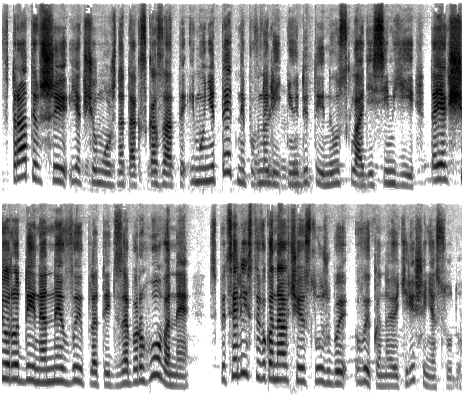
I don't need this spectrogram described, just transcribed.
втративши, якщо можна так сказати, імунітет неповнолітньої дитини у складі сім'ї, та якщо родина не виплатить заборговане, спеціалісти виконавчої служби виконають рішення суду.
